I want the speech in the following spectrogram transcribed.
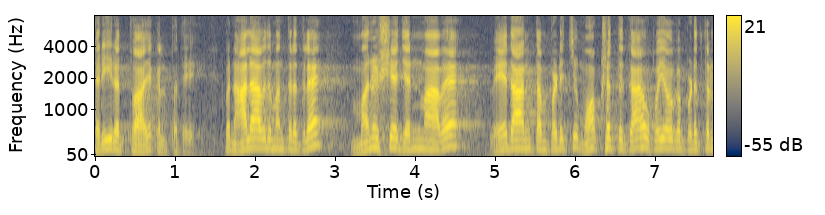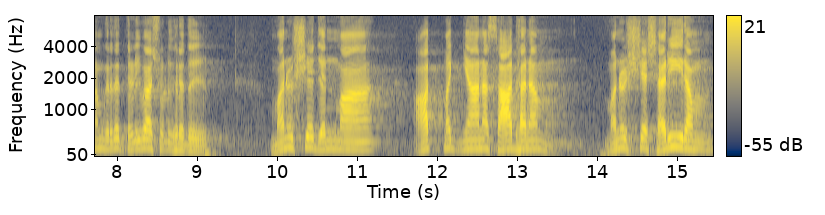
சரீரத்வாய கல்பத்தே இப்போ நாலாவது மந்திரத்தில் மனுஷ ஜென்மாவை வேதாந்தம் படித்து மோட்சத்துக்காக உபயோகப்படுத்தணுங்கிறத தெளிவாக சொல்லுகிறது. மனுஷ ஜென்மா ஆத்ம சாதனம் மனுஷ சரீரம்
